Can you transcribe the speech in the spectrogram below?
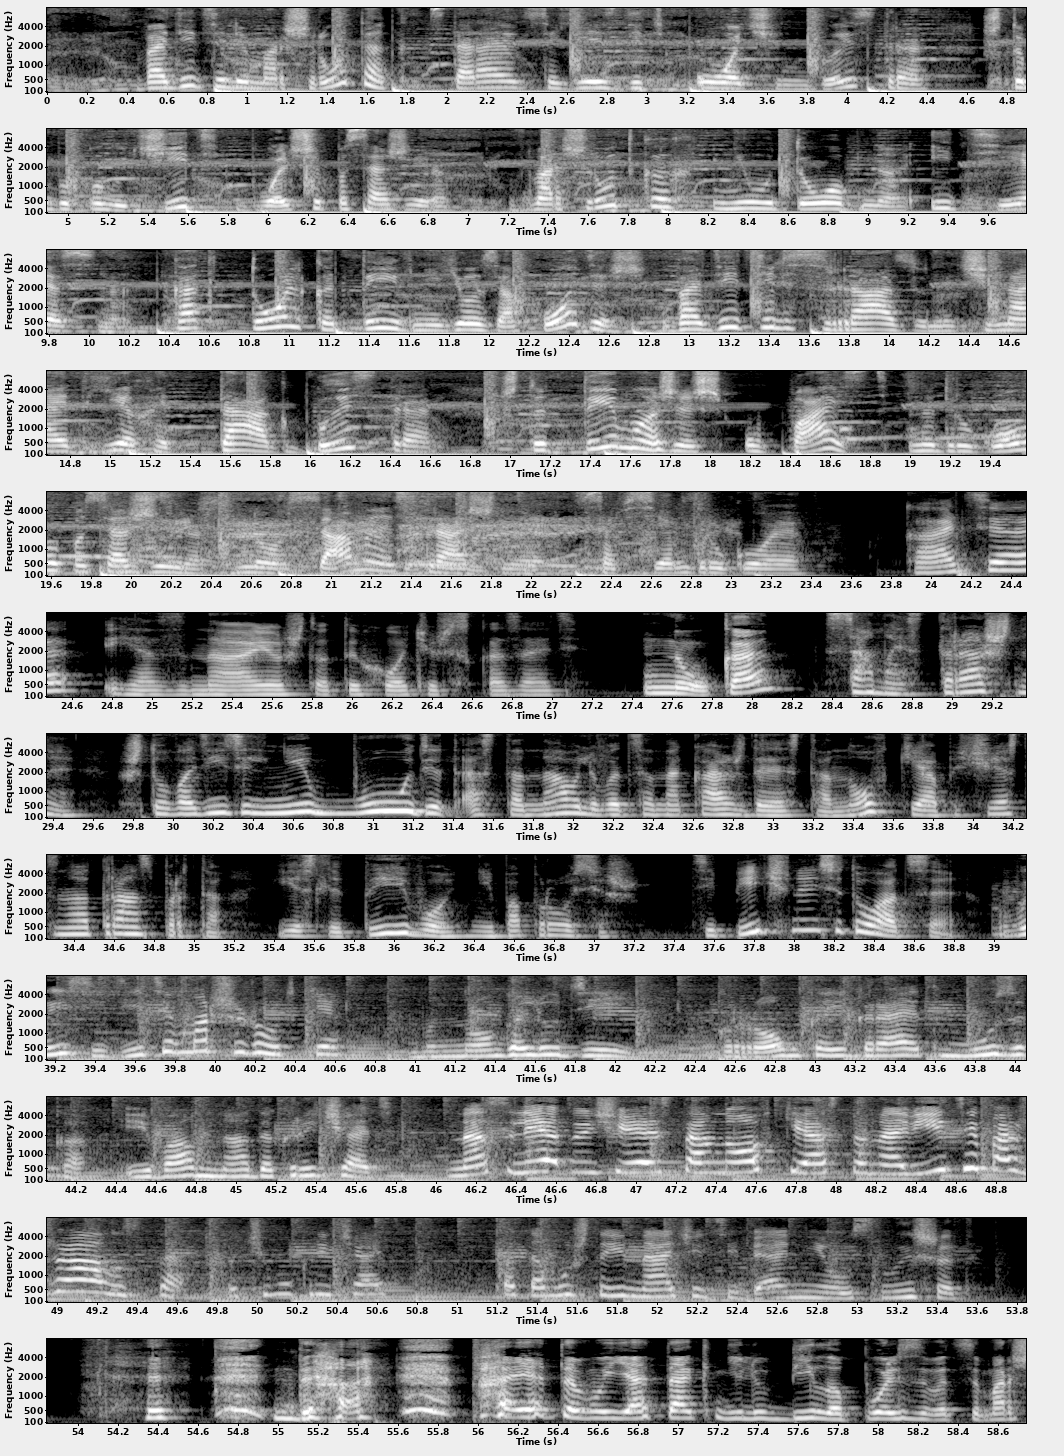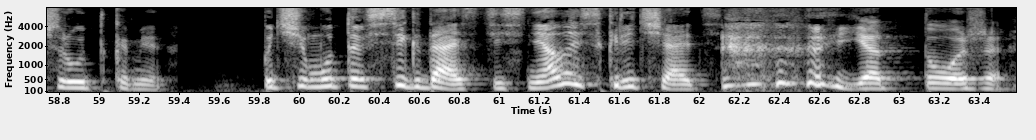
Водители маршруток стараются ездить очень быстро, чтобы получить больше пассажиров. В маршрутках неудобно и тесно. Как только ты в нее заходишь, водитель сразу начинает ехать так быстро – что ты можешь упасть на другого пассажира. Но самое страшное совсем другое. Катя, я знаю, что ты хочешь сказать. Ну-ка. Самое страшное, что водитель не будет останавливаться на каждой остановке общественного транспорта, если ты его не попросишь. Типичная ситуация. Вы сидите в маршрутке, много людей, громко играет музыка, и вам надо кричать «На следующей остановке остановите, пожалуйста!» Почему кричать? Потому что иначе тебя не услышат. Да, поэтому я так не любила пользоваться маршрутками. Почему-то всегда стеснялась кричать. Я тоже.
